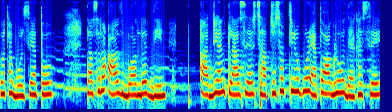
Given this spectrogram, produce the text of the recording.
কথা বলছে এত? তাছাড়া আজ বন্ধের দিন। আদ্রিয়ান ক্লাসের ছাত্রছাত্রীর উপর এত আগ্রহ দেখাচ্ছে,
